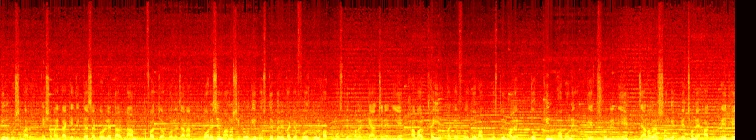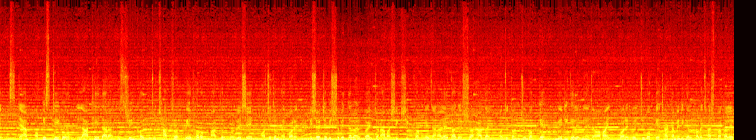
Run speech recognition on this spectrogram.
কিল ঘুষি মারে এ সময় তাকে জিজ্ঞাসা করলে তার নাম তোফাজ্জল বলে জানান। পরে সে মানসিক রোগী বুঝতে পেরে তাকে ফজলুল হক মুসলিম হলের ক্যান্টিনে নিয়ে খাবার খাইয়ে তাকে ফজলুল হক মুসলিম হলের দক্ষিণ ভবনে গেস্ট রুমে নিয়ে জানালার সঙ্গে পেছনে হাত বেঁধে স্ট্যাম্প অকিস্টিক ও লাঠি দ্বারা উশৃঙ্খল কিছু ছাত্র বেধরক মারধর করলে সে অচেতন হয়ে পড়ে। বিষয়টি বিশ্ববিদ্যালয়ের কয়েকজন আবাসিক শিক্ষককে জানালে তাদের সহায়তায় অচেতন যুবককে মেডিকেলে নিয়ে যাওয়া হয়। পরে ওই যুবককে ঢাকা মেডিকেল কলেজ হাসপাতালের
